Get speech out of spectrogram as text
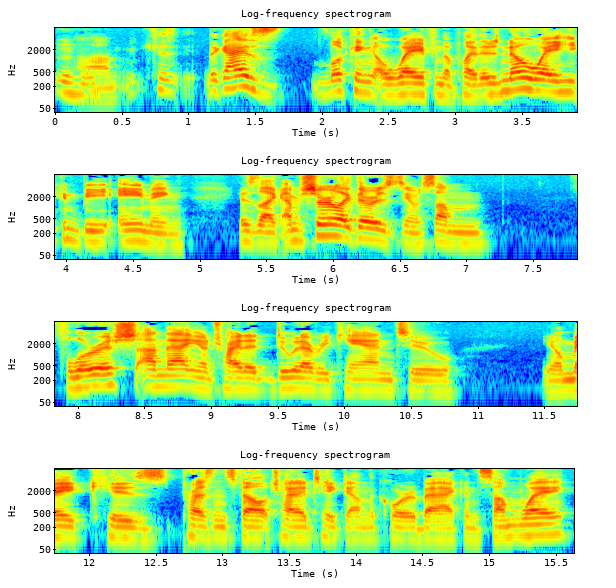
Mhm. um, because the guy's looking away from the play. There's no way he can be aiming his like I'm sure like there was you know some flourish on that. You know, try to do whatever he can to you know make his presence felt. Try to take down the quarterback in some way.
